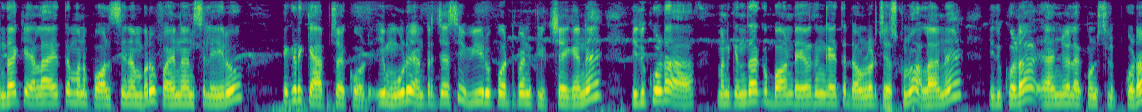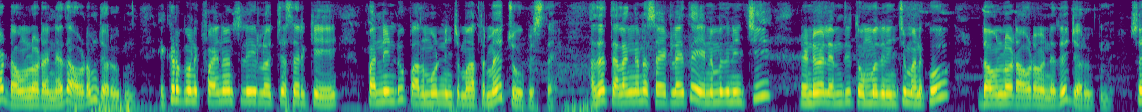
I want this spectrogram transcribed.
ఇందాక ఎలా అయితే మన పాలసీ నెంబరు ఫైనాన్షియల్ ఇయర్ ఇక్కడ క్యాప్చా కోడ్. ఈ మూడు ఎంటర్ చేసి వీ రిపోర్ట్ పైన క్లిక్ చేయగానే ఇది కూడా మనకి ఇందాక బాండ్ ఏ విధంగా అయితే డౌన్లోడ్ చేసుకున్నాం అలానే ఇది కూడా యాన్యువల్ అకౌంట్ స్లిప్ కూడా డౌన్లోడ్ అనేది అవడం జరుగుతుంది. ఇక్కడ మనకి ఫైనాన్షియల్ ఇయర్లో వచ్చేసరికి పన్నెండు పదమూడు నుంచి మాత్రమే చూపిస్తాయి. అదే తెలంగాణ సైట్లో అయితే ఎనిమిది నుంచి రెండు వేల ఎనిమిది తొమ్మిది నుంచి మనకు డౌన్లోడ్ అవడం అనేది జరుగుతుంది. సో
